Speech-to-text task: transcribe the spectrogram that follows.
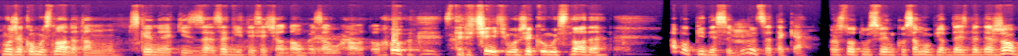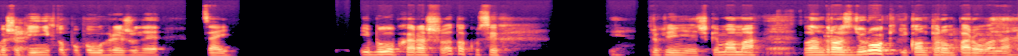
Може комусь треба там, ну, скину якісь за, за 2000 отдав би за вуха отого стерчить, може комусь треба. Або піде собі, ну це таке. Просто ту свинку саму б я б десь би держав би, щоб її ніхто попову грижу не цей. І було б хорошо. А так усіх трьохлінієчки. Мама ландрос дюрок і контуром парована.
